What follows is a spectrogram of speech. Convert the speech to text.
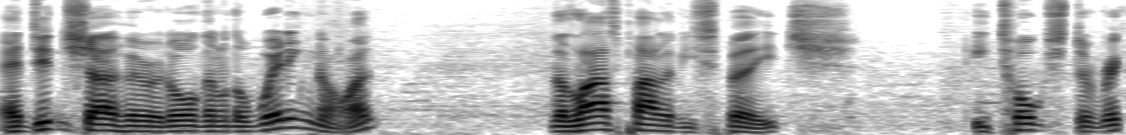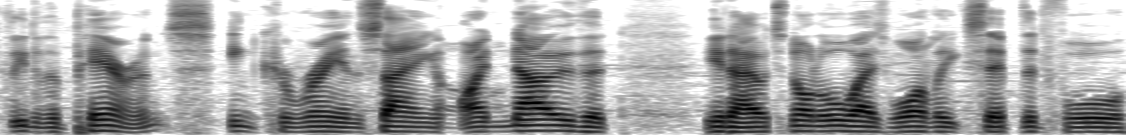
and didn't show her at all. Then on the wedding night, the last part of his speech, he talks directly to the parents in Korean, saying, "I know that, you know, it's not always widely accepted for."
